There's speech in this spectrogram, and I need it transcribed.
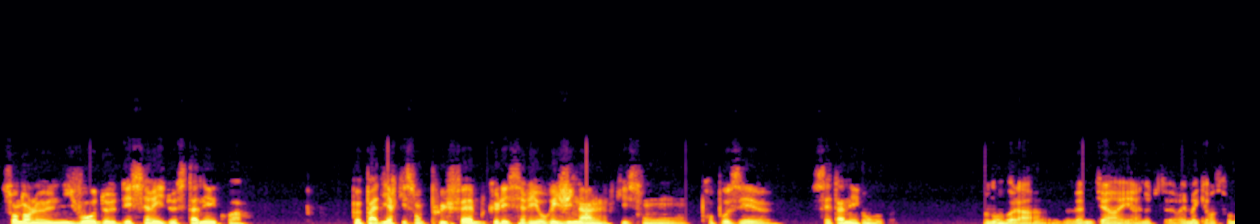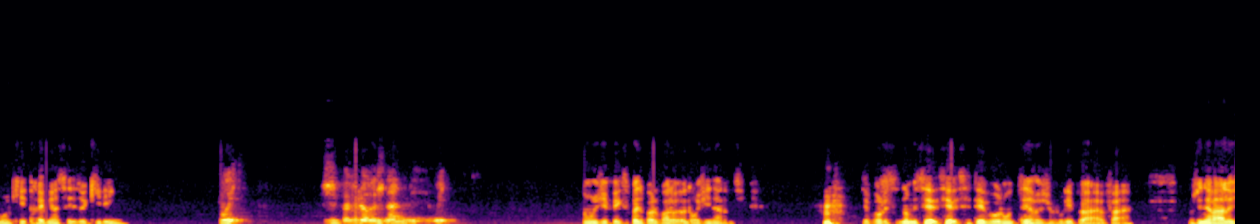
sont dans le niveau de, des séries de cette année, quoi. On peut pas dire qu'ils sont plus faibles que les séries originales qui sont proposées euh, cette année. Non, non, non, voilà, même tiens, il y a un autre remake en ce moment qui est très bien, c'est The Killing. Oui. J'ai pas vu l'original, mais oui. Non, j'ai fait exprès de pas le voir l'original non, mais c'était volontaire, je voulais pas, enfin, en général,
